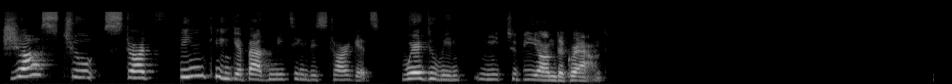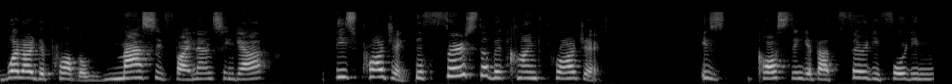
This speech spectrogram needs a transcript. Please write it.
just to start thinking about meeting these targets. Where do we need to be on the ground? What are the problems? Massive financing gap. This project, the first of a kind project is costing about 30, 40,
